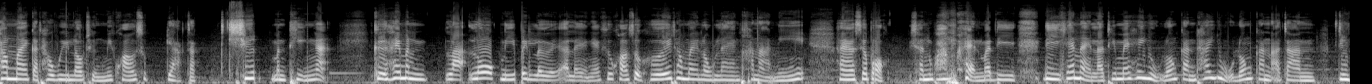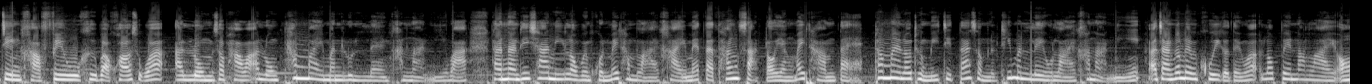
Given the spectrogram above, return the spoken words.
ทำไมกับทวีเราถึงมีความรู้สึกอยากจะ ชึดมันทิ้งอะ่ะคือให้มันละโลกนี้ไปเลยอะไรอย่างเงี้ยคือความสึกเฮ้ยทำไมเราแรงขนาดนี้ไฮเซลบอกฉันวางแผนมาดี ดีแค่ไหนล้วที่ไม่ให้อยู่ร่วมกันถ้าอยู่ร่วมกันอาจารย์ จริง ๆ ค่ะฟิลคือแบบความรู้สึกว่าอารมณ์สภาวะอารมณ์ทำไมมันรุนแรงขนาดนี้วะทั้งนั้นที่ชาตินี้เราเป็นคนไม่ทำร้ายใครแม้แต่ทั้งสัตว์เรายังไม่ทำแต่ทำไมเราถึงมีจิตใต้สำนึกที่มันเลวร้ายขนาดนี้ อาจารย์ก็เลยคุยกับตัวเองว่าเราเป็นอะไรอ๋อ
